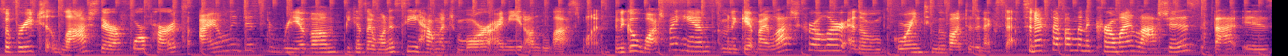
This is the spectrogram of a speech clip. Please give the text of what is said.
So for each lash, there are four parts. I only did three of them because I wanna see how much more I need on the last one. I'm gonna go wash my hands, I'm gonna get my lash curler, and then I'm going to move on to the next step. So next up, I'm gonna curl my lashes. That is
